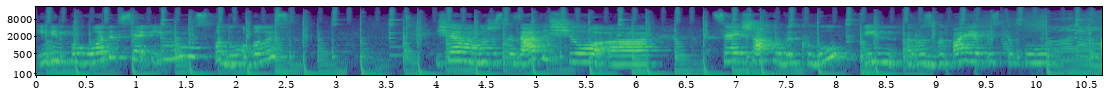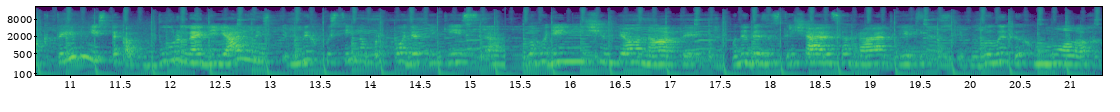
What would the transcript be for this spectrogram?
і він погодився, і йому сподобалось. І що я вам можу сказати, що цей шаховий клуб він розвиває якусь таку активність, така бурна діяльність. В них постійно проходять якісь е, благодійні чемпіонати. Вони десь зустрічаються, грають в якихось великих молах,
